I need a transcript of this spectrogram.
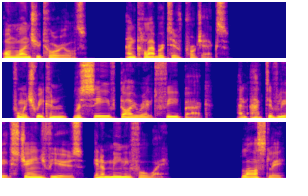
online tutorials, and collaborative projects, from which we can receive direct feedback and actively exchange views in a meaningful way. Lastly,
